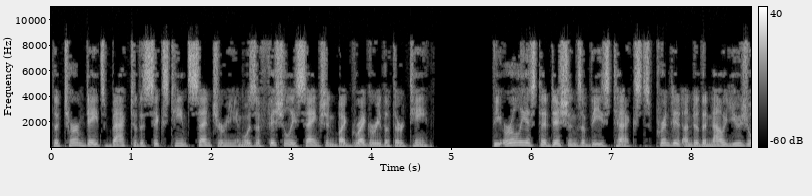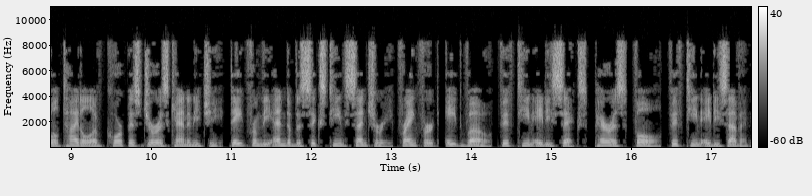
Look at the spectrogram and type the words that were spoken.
the term dates back to the 16th century and was officially sanctioned by Gregory XIII. The earliest editions of these texts printed under the now usual title of Corpus Juris Canonici, date from the end of the 16th century Frankfurt, 8 Vaux, 1586, Paris, Foll, 1587.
